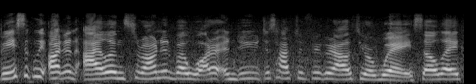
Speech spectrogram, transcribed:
basically on an island surrounded by water and you just have to figure out your way. So like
